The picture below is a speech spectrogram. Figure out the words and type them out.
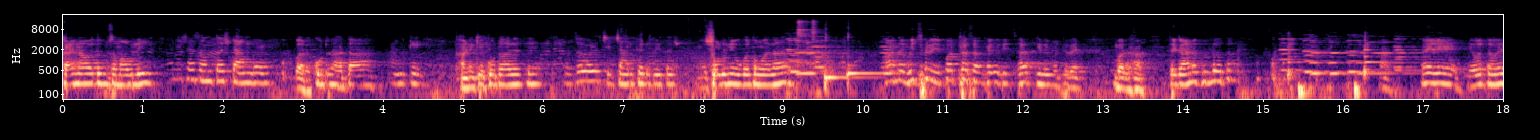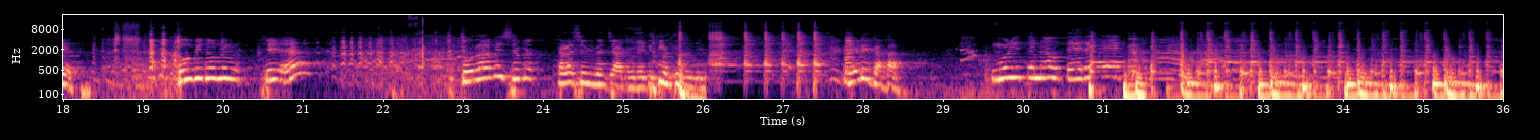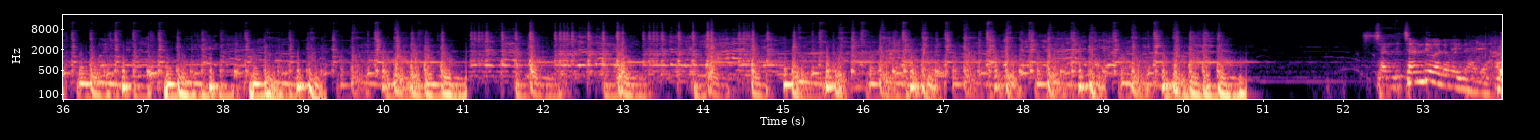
नाव आहे तुमचं माऊली? मनीषा संतोष टांगळ. बरं कुठं राहता? आणखी. आणखी कुठं आले ते? जवळच चार किलोमीटर. सोडून येऊ का तुम्हाला? हा ना विचार पत्ता सांगायला ते चार किलोमीटर आहे. बरं हा. ते गाणं कुठलं होतं? हा. ए, ए, हे होतं होय. तू बी दोन हे अ? तुला बी शिम त्याला शिमग्यांची आठवण येते मध्ये मध्ये. रेडी का? हा मुळीच नव्हते रे चांदी चांदीवाल्या बहिणी आल्या हा.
